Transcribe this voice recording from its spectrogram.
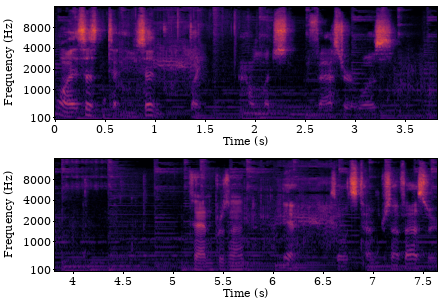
well, it says you said like how much faster it was. Ten percent. Yeah, so it's ten percent faster.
